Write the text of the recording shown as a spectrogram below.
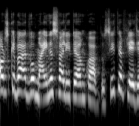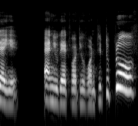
और उसके बाद वो माइनस वाली टर्म को आप दूसरी तरफ ले जाइए and you get what you wanted to prove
